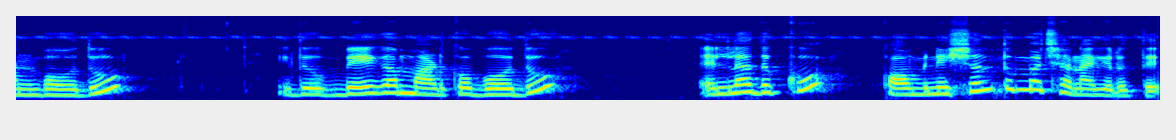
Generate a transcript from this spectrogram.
ಅನ್ಬೋದು ಇದು ಬೇಗ ಮಾಡ್ಕೋಬೋದು ಎಲ್ಲದಕ್ಕೂ ಕಾಂಬಿನೇಷನ್ ತುಂಬ ಚೆನ್ನಾಗಿರುತ್ತೆ.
